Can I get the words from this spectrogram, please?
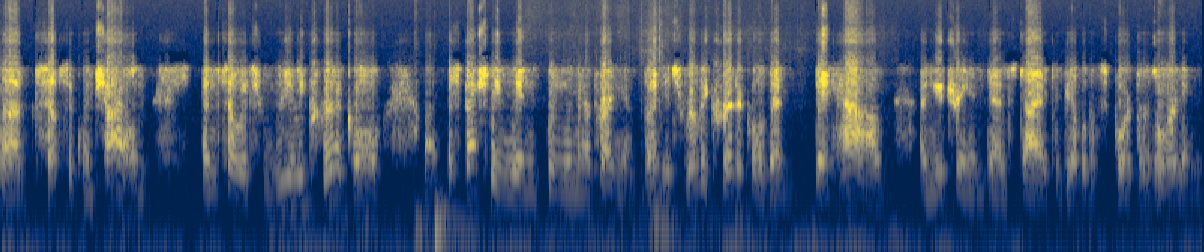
uh, subsequent child. And so it's really critical, uh, especially when, when women are pregnant, but it's really critical that they have a nutrient dense diet to be able to support those organs.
